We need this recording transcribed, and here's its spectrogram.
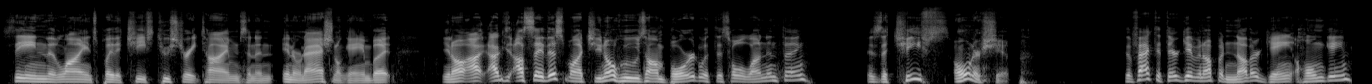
seeing the Lions play the Chiefs two straight times in an international game. But you know, I, I I'll say this much: you know, who's on board with this whole London thing is the Chiefs ownership. The fact that they're giving up another game, home game,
